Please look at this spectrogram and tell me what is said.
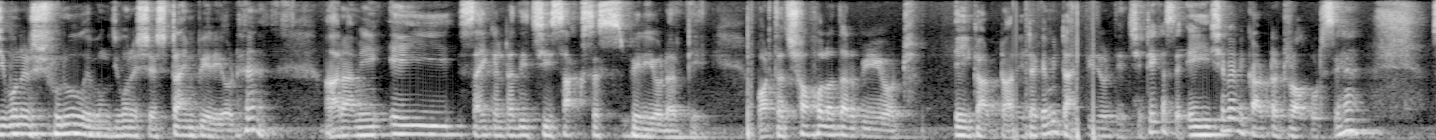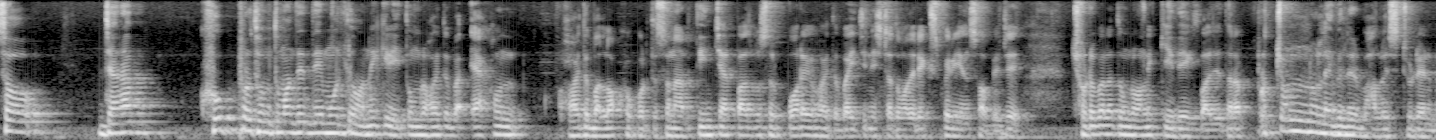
জীবনের শুরু এবং জীবনের শেষ টাইম পিরিয়ড হ্যাঁ? আর আমি এই সাইকেলটা দিচ্ছি সাকসেস পিরিয়ড আর কি অর্থাৎ সফলতার পিরিয়ড এই কার্ভটা। আর এটাকে আমি টাইম পিরিয়ড দিচ্ছি, ঠিক আছে? এই হিসেবে আমি কার্ভটা ড্র করছি হ্যাঁ? সো যারা খুব প্রথম তোমাদের দের মধ্যে অনেকেরই, তোমরা হয়তো বা এখন হয়তো বা লক্ষ্য করতেছো না, আর তিন, চার, পাঁচ বছর পরে হয়তো বা এই জিনিসটা তোমাদের এক্সপিরিয়েন্স হবে যে, ছোটোবেলা তোমরা অনেককেই দেখবা যে তারা প্রচণ্ড লেভেলের ভালো স্টুডেন্ট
